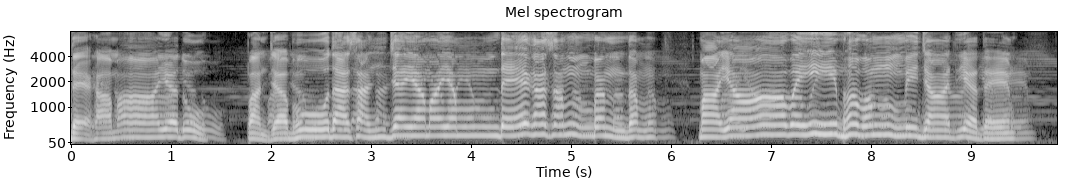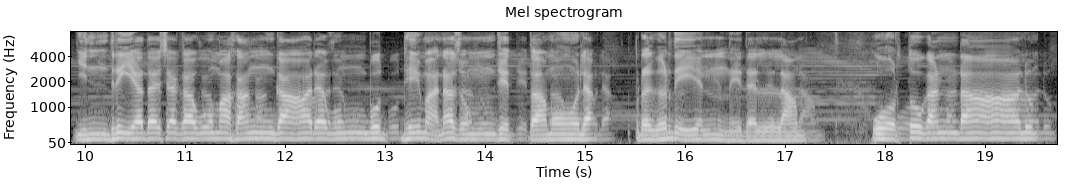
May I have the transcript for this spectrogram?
ദേഹമായതു. പഞ്ചഭൂത സഞ്ജയമയം ദേഹസംബന്ധം മായാവൈഭവം വിചാര്യത്തെ ഇന്ദ്രിയദശകവും അഹങ്കാരവും ബുദ്ധി മനസ്സും ചിത്തമൂല പ്രകൃതി എന്നിതെല്ലാം ഓർത്തു കണ്ടാലും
